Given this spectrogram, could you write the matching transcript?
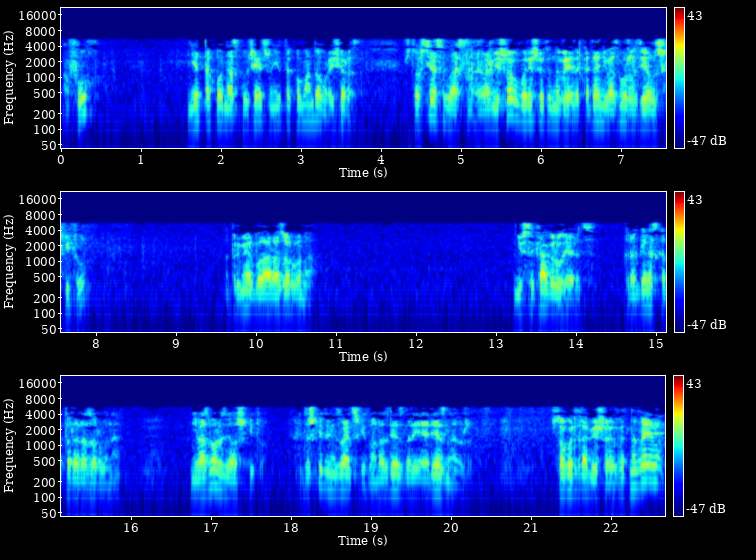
А фух? Нет такого, у нас получается, что нет такого мандомра. Еще раз. Что все согласны. Раби Ишойбов говорит, что это навейда. Когда невозможно сделать шхиту, например, была разорвана Нефсика Гругерец, Гругерец, которая разорвана, невозможно сделать шхиту. Это шхита не называется шхита, он разрезан, резанная уже. Что говорит Раби Йешевов? Это Невейла.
